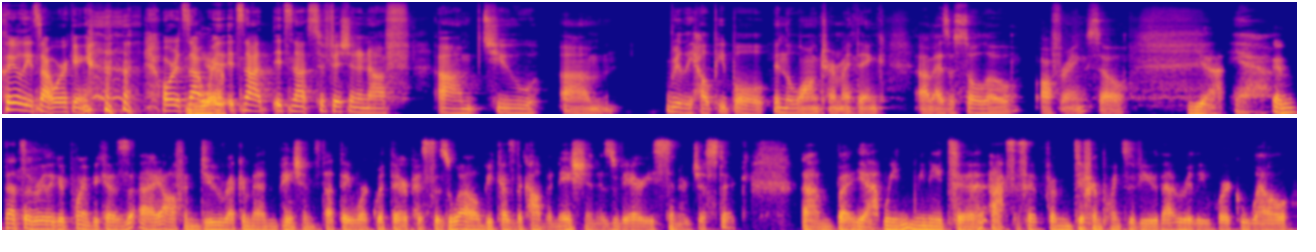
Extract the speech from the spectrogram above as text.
clearly it's not working, or it's not yeah. it's not it's not sufficient enough um, to um, really help people in the long term. I think um, as a solo offering. So yeah. Yeah. And that's a really good point because I often do recommend patients that they work with therapists as well because the combination is very synergistic. Um, but yeah, we, we need to access it from different points of view that really work well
